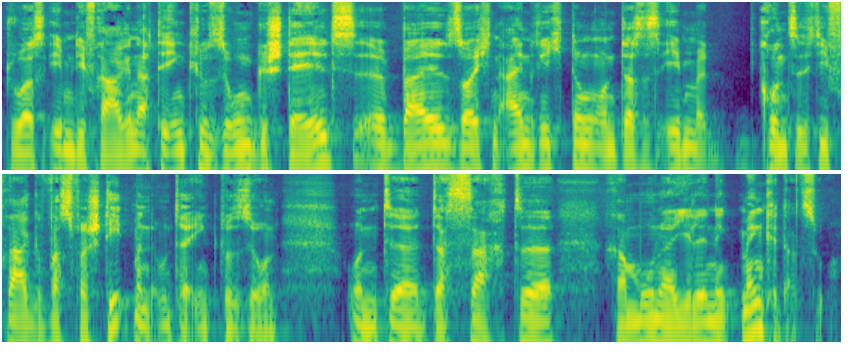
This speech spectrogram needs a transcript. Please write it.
du hast eben die Frage nach der Inklusion gestellt äh, bei solchen Einrichtungen und das ist eben grundsätzlich die Frage, was versteht man unter Inklusion? Und äh, das sagte Ramona Jelinek-Menke dazu.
